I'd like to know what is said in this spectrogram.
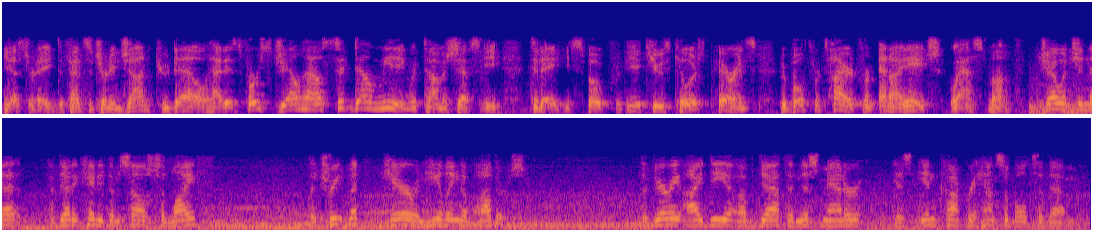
Yesterday, defense attorney John Kudell had his first jailhouse sit-down meeting with Tomaszewski. Today, he spoke for the accused killer's parents, who both retired from NIH last month. Joe and Jeanette have dedicated themselves to life, the treatment, care, and healing of others. The very idea of death in this manner is incomprehensible to them.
